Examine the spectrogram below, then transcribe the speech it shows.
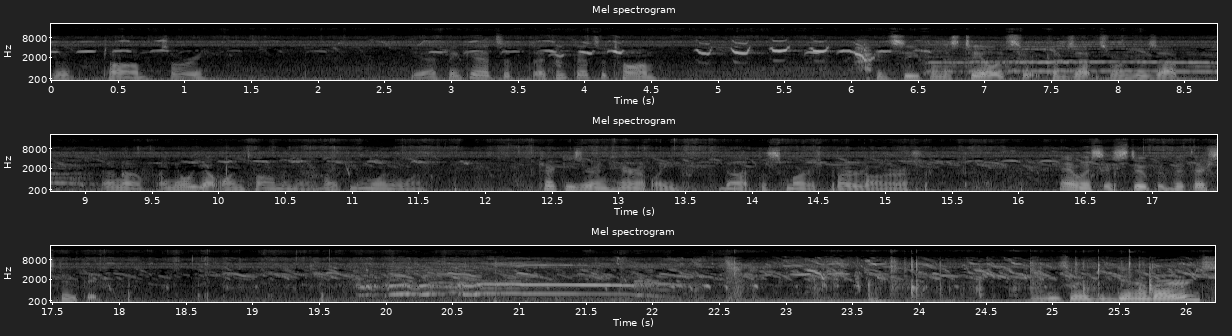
The Tom, sorry. Yeah, I think that's a I think that's a Tom. You can see from his tail, it sort of comes out and sort of goes up. I don't know. I know we got one tom in there. It might be more than one. Turkeys are inherently not the smartest bird on earth. I don't want to say stupid, but they're stupid. These are the dinner birds,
